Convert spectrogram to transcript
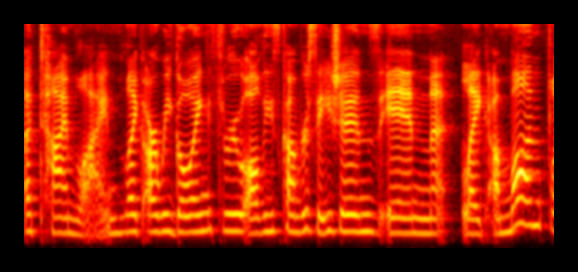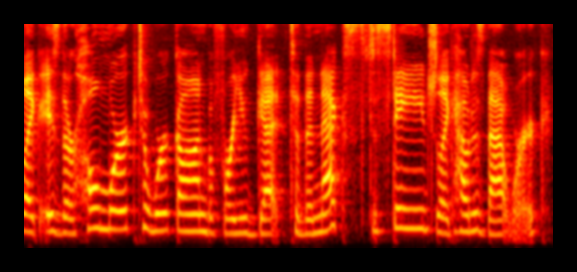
a timeline? Like, are we going through all these conversations in like a month? Like, is there homework to work on before you get to the next stage? Like, how does that work?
